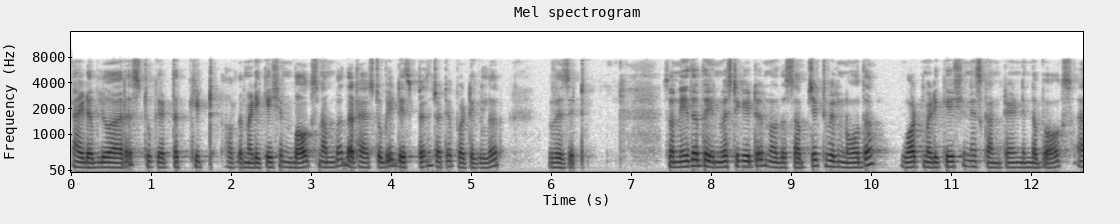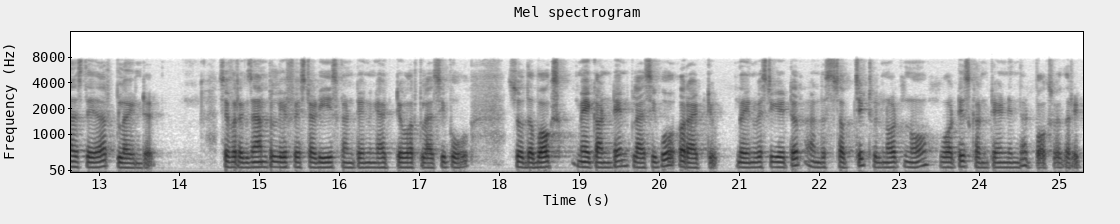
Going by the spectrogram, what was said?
IWRS to get the kit or the medication box number that has to be dispensed at a particular visit. So neither the investigator nor the subject will know the what medication is contained in the box as they are blinded. Say for example, if a study is containing active or placebo, so the box may contain placebo or active. The investigator and the subject will not know what is contained in that box, whether it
